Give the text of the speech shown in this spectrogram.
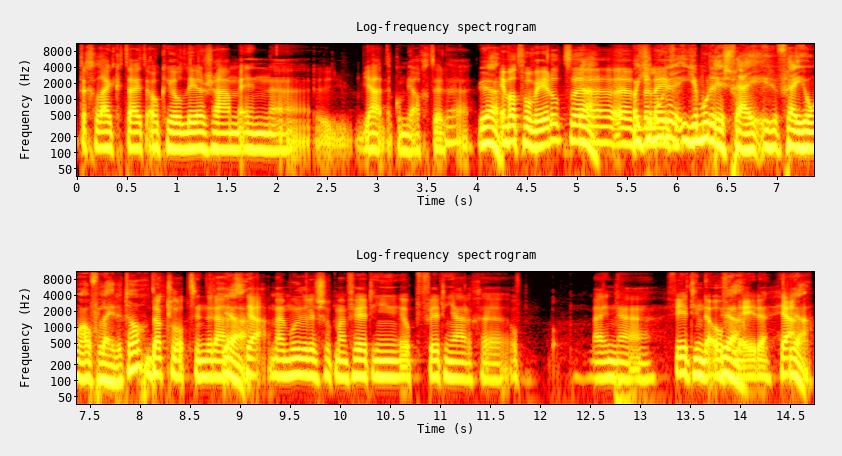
tegelijkertijd ook heel leerzaam en eh, ja, daar kom je achter eh, ja. in wat voor wereld eh Ja. eh, Want je moeder, je moeder is vrij, vrij jong overleden, toch? Dat klopt, inderdaad. Ja. Ja. mijn moeder is op mijn 14, op 14-jarige, op mijn eh 14e overleden. Ja.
